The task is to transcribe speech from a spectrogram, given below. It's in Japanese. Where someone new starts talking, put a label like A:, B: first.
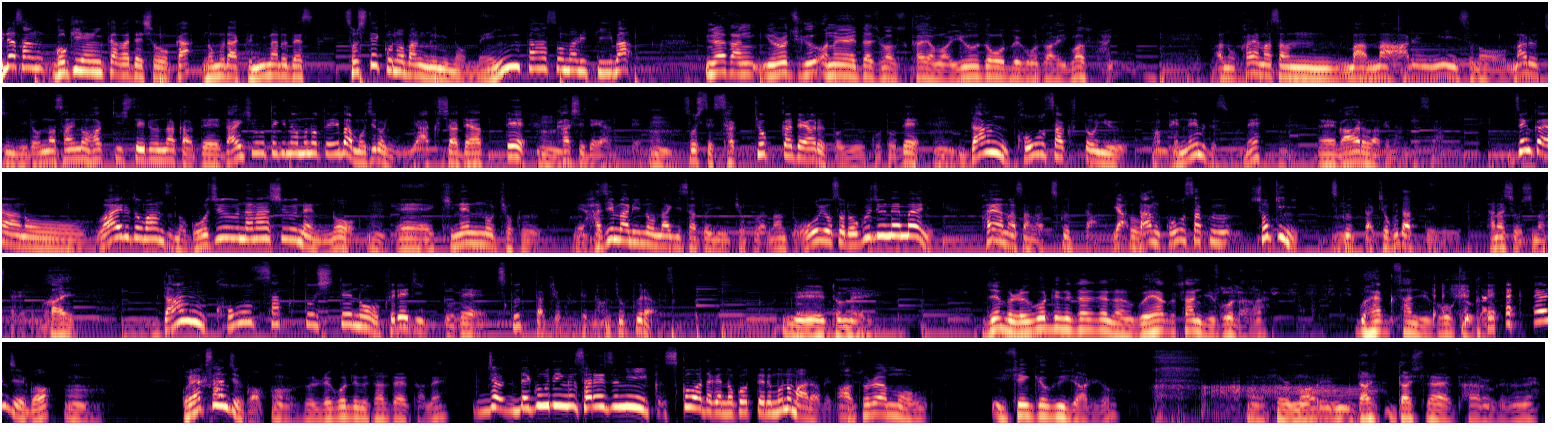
A: 皆さんご機嫌いかがでしょうか？野村国丸です。そしてこの番組のメインパーソナリティは？
B: 皆さんよろしくお願いいたします。加山雄三でございます、
A: はい、あの加山さんまあまあある意味そのマルチにいろんな才能を発揮している中で代表的なものといえばもちろん役者であって、
B: うん。
A: 歌手であっそして作曲家であるということで、
B: ん。
A: ダン工作という、まあ、ペンネームですよね、えーがあるわけなんですが前回あのワイルドワンズの57周年の、
B: ん。
A: えー記念の曲「えー始まりの渚」という曲はなんとおおよそ60年前に加山さんが作ったいや
B: そう。
A: ダン工作初期に作った曲だっていう話をしましたけども、
B: はい
A: ダン工作としてのクレジットで作った曲って何曲くらいあるんですか？
B: えーとね全部レコーディングされてるのは535だな。535曲。
A: 535?535?
B: うん。うんそれレコーディングされたやつはね。
A: じゃあレコーディングされずにスコアだけ残ってるものもあるわけです、
B: あそれはもう1000曲以上あるよ。うん、それも出し出してないやつあるけどね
